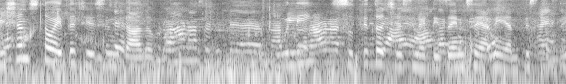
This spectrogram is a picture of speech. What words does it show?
మిషన్స్తో అయితే చేసింది కాదు ఉలి సుత్తితో చేసిన డిజైన్స్ అని అనిపిస్తుంది.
